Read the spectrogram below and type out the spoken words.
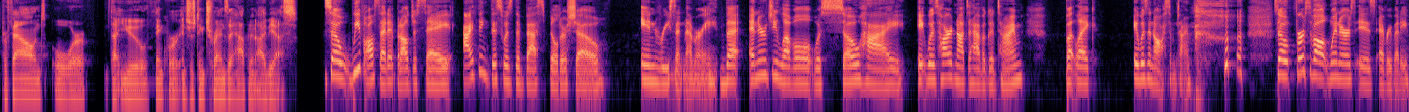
profound or that you think were interesting trends that happened in IBS? So we've all said it, but I'll just say I think this was the best builder show in recent memory. The energy level was so high. It was hard not to have a good time, but like it was an awesome time. so, first of all, winners is everybody.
